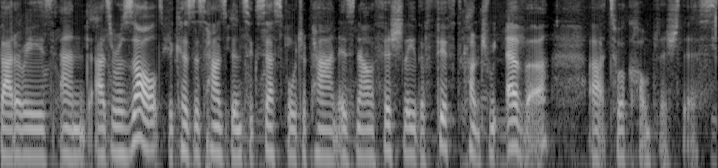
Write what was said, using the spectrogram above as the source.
batteries, and as a result, because this has been successful, Japan is now officially the fifth country ever uh, to accomplish this.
